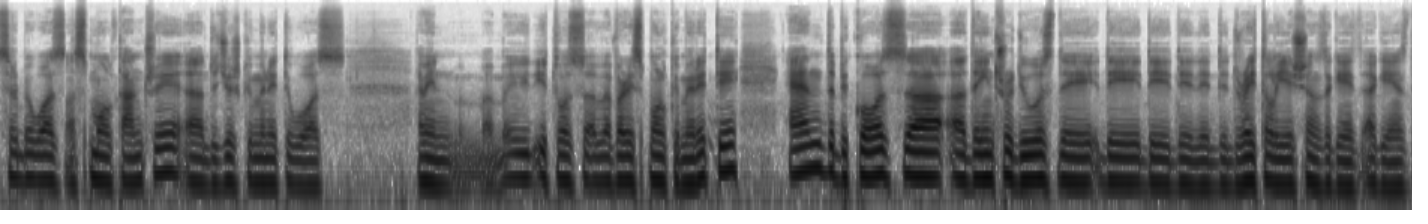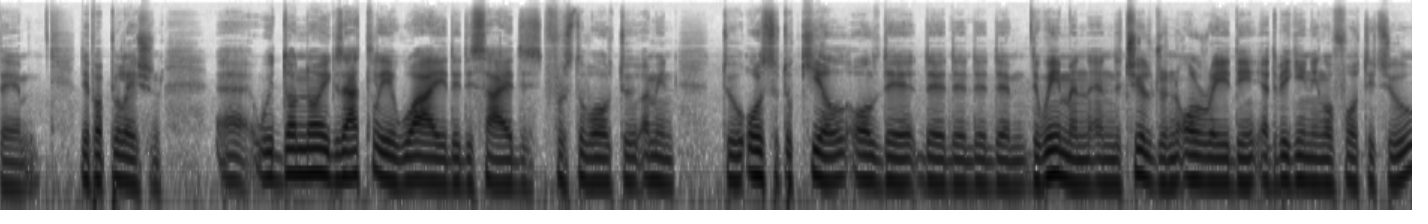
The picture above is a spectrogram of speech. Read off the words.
Serbia was a small country. the Jewish community was I mean, it, was a very small community, and because uh, uh, they introduced the the, the, the, the, retaliations against against the the population. Uh, we don't know exactly why they decided, first of all, to I mean, to also to kill all the the, the, the, the, the women and the children already at the beginning of 42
